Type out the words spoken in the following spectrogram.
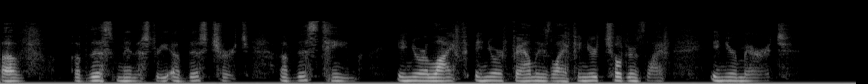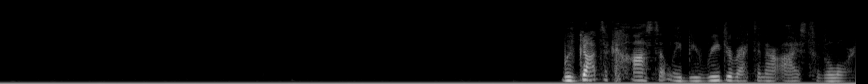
of of this ministry, of this church, of this team in your life, in your family's life, in your children's life, in your marriage. We've got to constantly be redirecting our eyes to the Lord.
